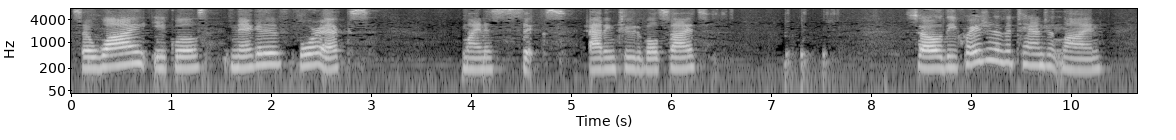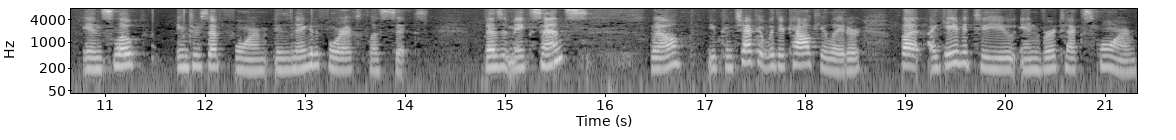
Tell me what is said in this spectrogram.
So y equals negative 4x minus 6, adding 2 to both sides. So the equation of the tangent line in slope-intercept form is negative 4x plus 6. Does it make sense? Well, you can check it with your calculator, but I gave it to you in vertex form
